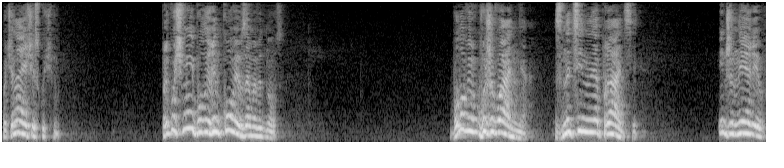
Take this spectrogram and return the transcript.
починаючи з кучми? При кучмі були ринкові взаємовідносини. Було виживання, знецінення праці, інженерів,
